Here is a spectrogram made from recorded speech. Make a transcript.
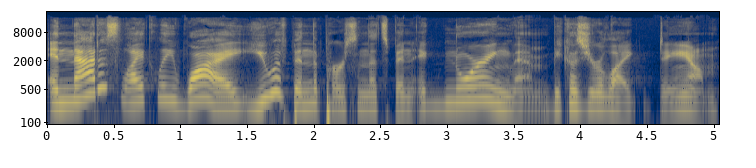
And that is likely why you have been the person that's been ignoring them because you're like, damn,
